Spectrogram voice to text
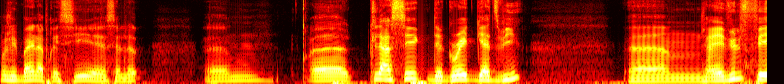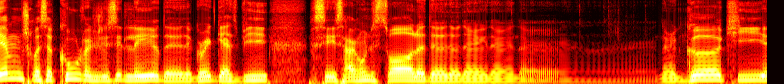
Moi, j'ai bien apprécié euh, celle-là. Classique de Great Gatsby. J'avais vu le film, je trouvais ça cool, j'ai essayé de lire de, Great Gatsby. Ça raconte l'histoire d'un, gars qui,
